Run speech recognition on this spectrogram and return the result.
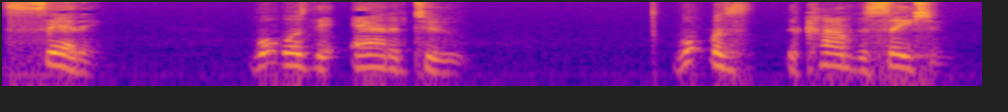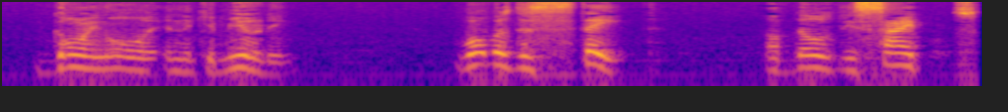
setting? What was the attitude? What was the conversation going on in the community? What was the state of those disciples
